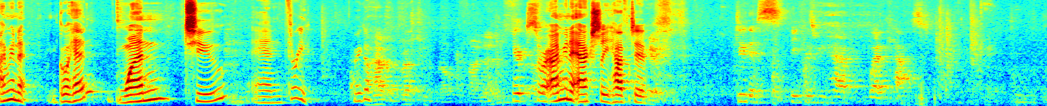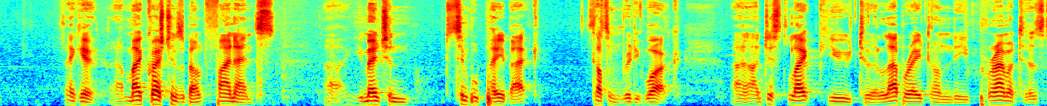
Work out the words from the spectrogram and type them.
I'm gonna go ahead. One, two, and three. Here we go. I have a question about finance. Here, sorry, I'm gonna actually have to. Okay do this because we have webcast. Thank you. Uh, my question is about finance. Uh, you mentioned simple payback doesn't really work. And I'd just like you to elaborate on the parameters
